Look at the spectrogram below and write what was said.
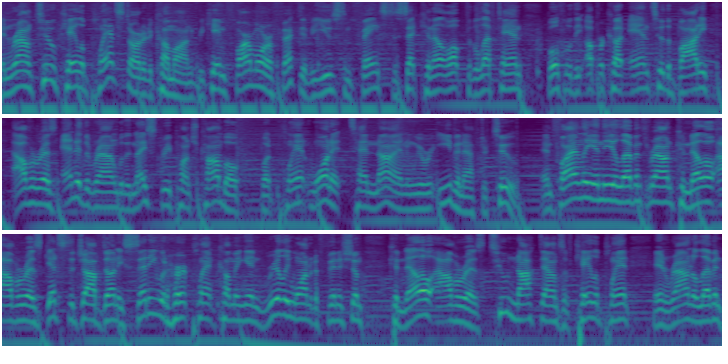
In round two, Caleb Plant started to come on, became far more effective. He used some feints to set Canelo up for the left hand, both with the uppercut and to the body. Alvarez ended the round with a nice three punch combo, but Plant won it 10 9, and we were even after two. And finally, in the 11th round, Canelo Alvarez gets the job done. He said he would hurt Plant coming in, really wanted to finish him. Canelo Alvarez, two knockdowns of Caleb Plant in round 11.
